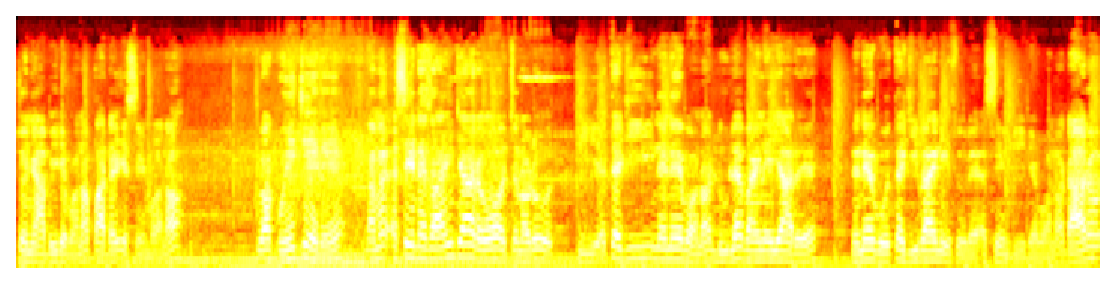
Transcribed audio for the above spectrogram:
ကြွညာပေးတယ်ပေါ့နော်ပါတိတ်အစင်ပေါ့နော် သူကဂွင်းကျဲတယ်ဒါပေမဲ့အစင်ဒီဇိုင်းကြတော့ကျွန်တော်တို့ဒီအသက်ကြီးနည်းနည်းပေါ့နော်လူလက်ပိုင်းလည်းရတယ်နည်းနည်းကိုတက်ကြီးပိုင်းနေဆိုလဲအဆင်ပြေတယ်ပေါ့နော်ဒါကတော့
